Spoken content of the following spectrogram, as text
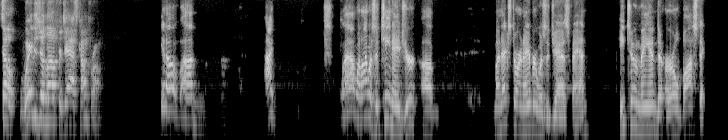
So, where did your love for jazz come from? You know, um, I well, when I was a teenager, uh, my next door neighbor was a jazz fan. He tuned me into Earl Bostic,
